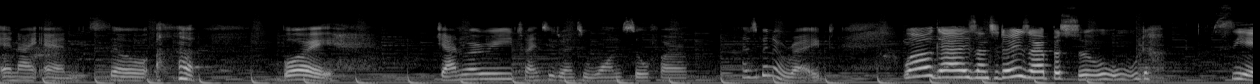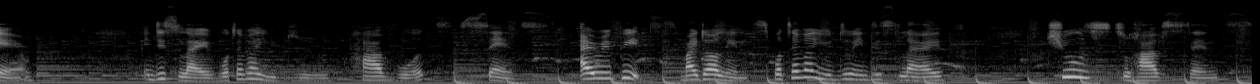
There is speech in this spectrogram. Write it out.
NIN. So, boy, January 2021 so far has been a ride. Well, guys, on today's episode, see, in this life, whatever you do, have what? Sense. I repeat, my darlings, whatever you do in this life, choose to have sense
